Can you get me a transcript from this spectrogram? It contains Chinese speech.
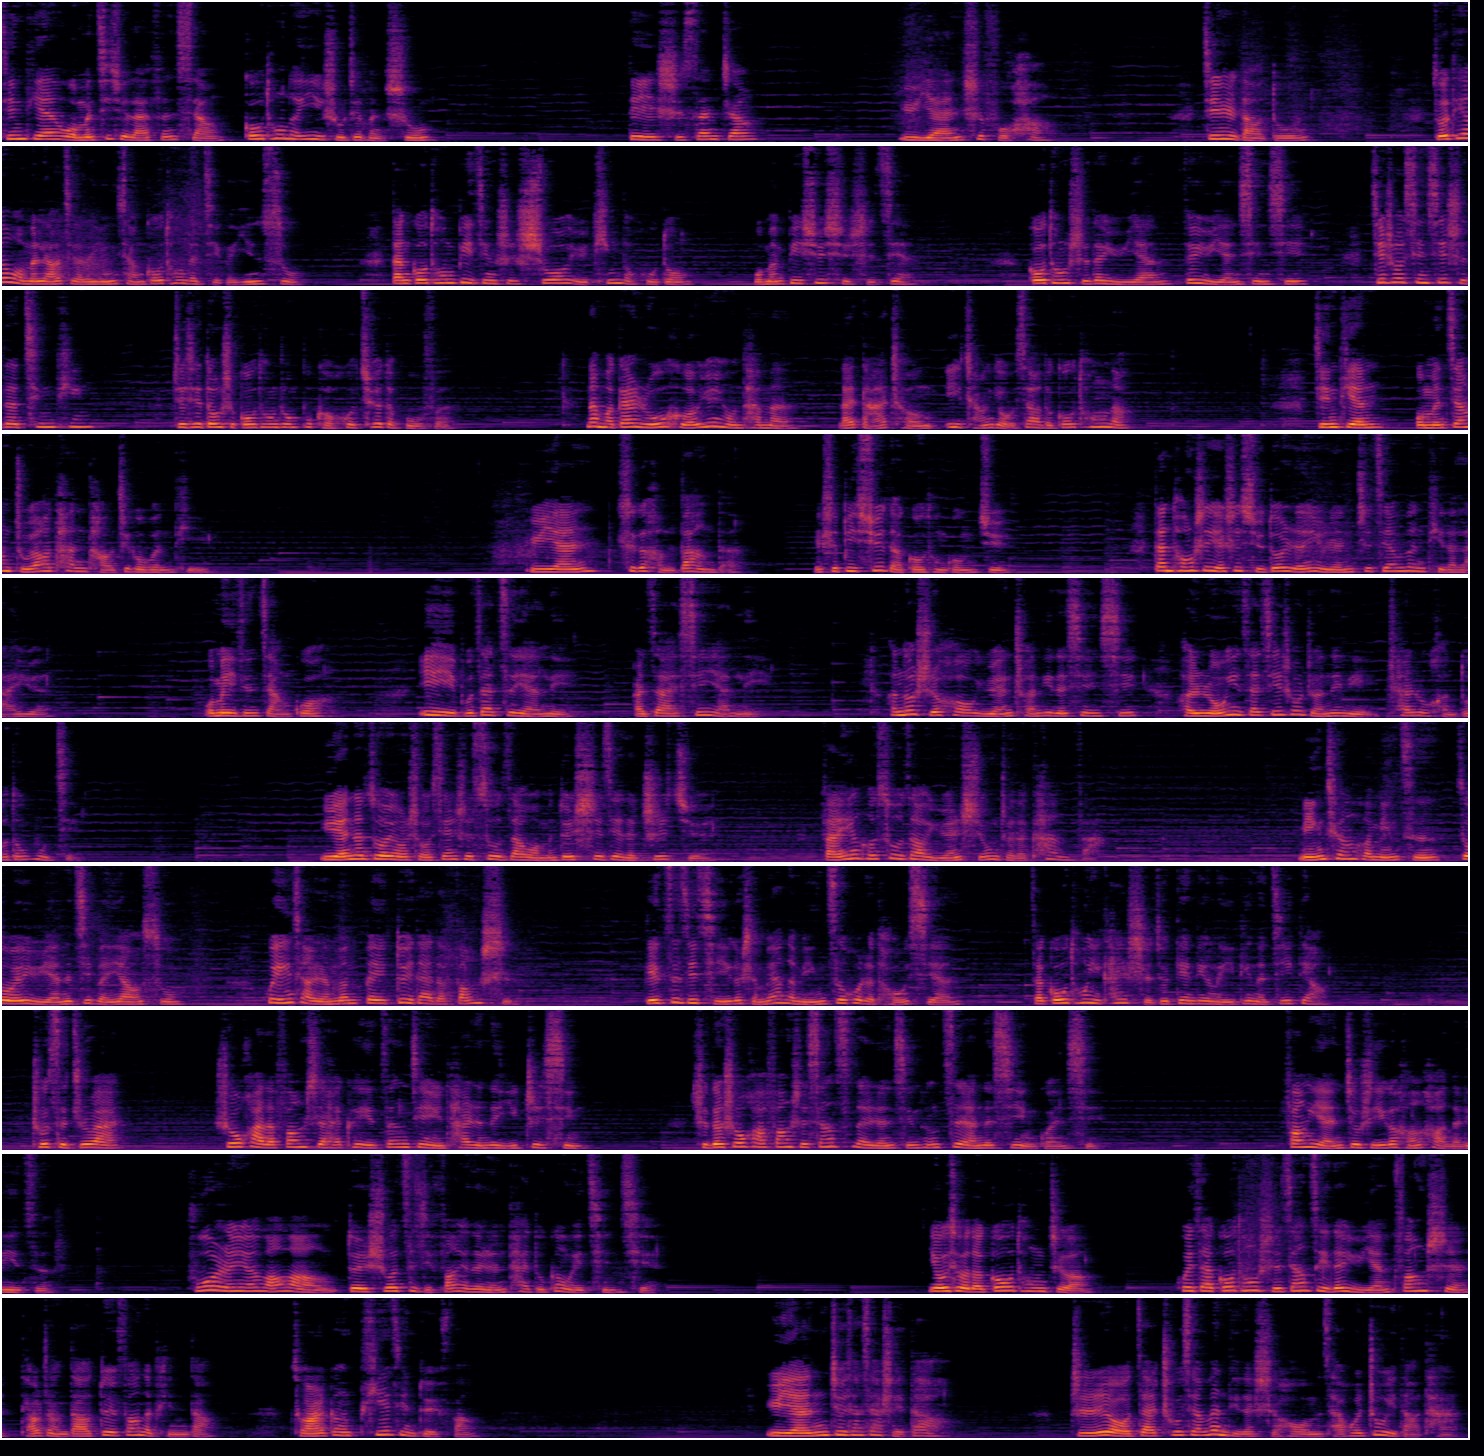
今天我们继续来分享《沟通的艺术》这本书，第十三章：语言是符号。今日导读：昨天我们了解了影响沟通的几个因素，但沟通毕竟是说与听的互动，我们必须去实践。沟通时的语言、非语言信息、接收信息时的倾听，这些都是沟通中不可或缺的部分。那么，该如何运用它们？来达成一场有效的沟通呢？今天我们将主要探讨这个问题。语言是个很棒的，也是必须的沟通工具，但同时也是许多人与人之间问题的来源。我们已经讲过，意义不在字眼里，而在心眼里。很多时候，语言传递的信息很容易在接收者那里掺入很多的误解。语言的作用，首先是塑造我们对世界的知觉，反映和塑造语言使用者的看法。名称和名词作为语言的基本要素，会影响人们被对待的方式。给自己起一个什么样的名字或者头衔，在沟通一开始就奠定了一定的基调。除此之外，说话的方式还可以增进与他人的一致性，使得说话方式相似的人形成自然的吸引关系。方言就是一个很好的例子。服务人员往往对说自己方言的人态度更为亲切。优秀的沟通者会在沟通时将自己的语言方式调整到对方的频道，从而更贴近对方。语言就像下水道，只有在出现问题的时候，我们才会注意到它。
